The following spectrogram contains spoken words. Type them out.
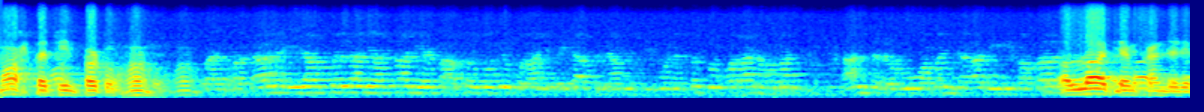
محتفین پټو هم الله دې امکان دې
